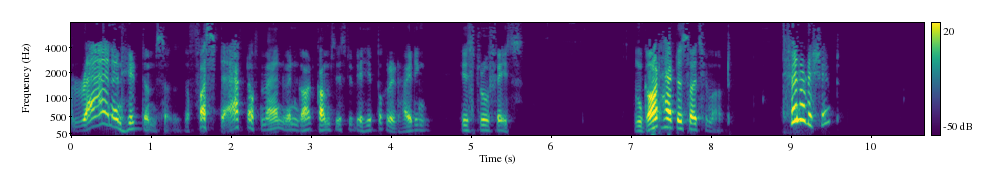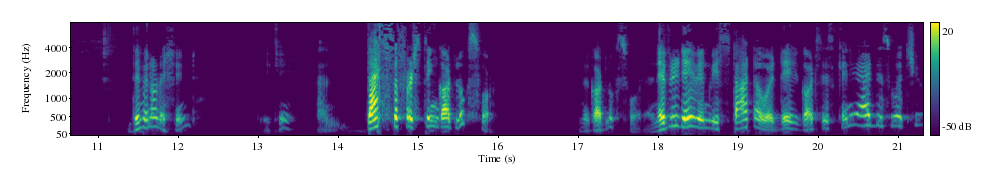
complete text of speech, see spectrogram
ran and hid themselves. The first act of man when God comes is to be a hypocrite, hiding his true face. And God had to search him out. They were not ashamed. They were not ashamed. Okay. And that's the first thing God looks for. God looks for. And every day when we start our day, God says, can you add this virtue?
